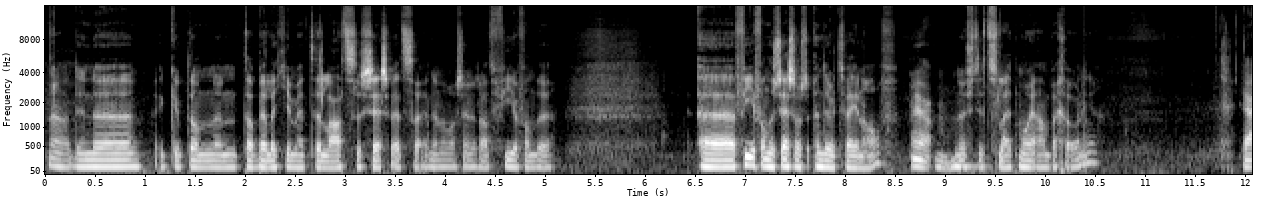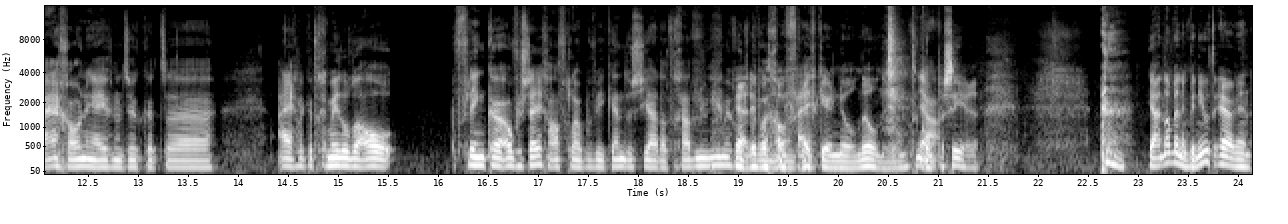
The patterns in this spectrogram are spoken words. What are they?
Nou, dan, eh, ik heb dan een tabelletje met de laatste zes wedstrijden. En dan was inderdaad vier van de... eh, vier van de zes was under 2,5. Ja. Dus dit sluit mooi aan bij Groningen. ja, en Groningen heeft natuurlijk het, eh, eigenlijk het gemiddelde al flink overstegen afgelopen weekend. Dus ja, dat gaat nu niet meer goed. Ja, dit wordt gewoon vijf keer 0-0 nu om te Ja. compenseren. ja, dan ben ik benieuwd, Erwin.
